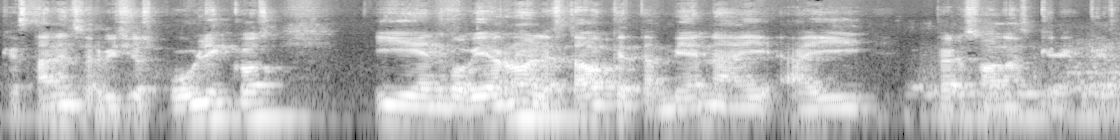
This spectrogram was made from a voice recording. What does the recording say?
que están en servicios públicos, y en gobierno del Estado que también hay, hay personas que, que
